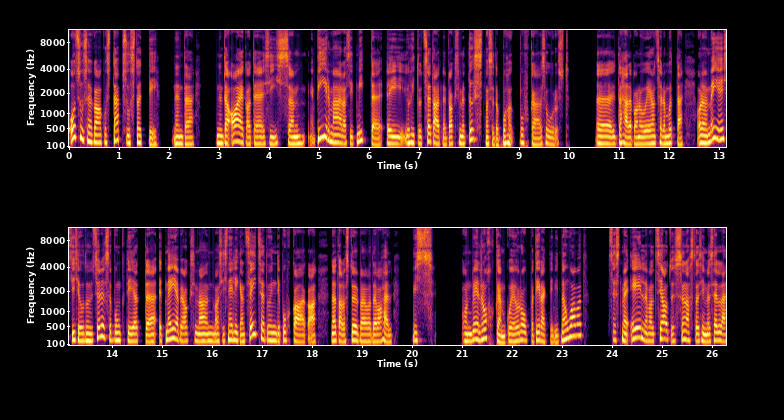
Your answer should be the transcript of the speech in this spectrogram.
otsusega, kus täpsustati nende nende aegade siis ähm, piirmäärasid, mitte ei juhitud seda, et me peaksime tõstma seda puh-, puhkeaja suurust tähelepanu ei olnud selle mõte. oleme meie Eestis jõudnud sellesse punkti, et, et meie peaksime andma siis nelikümmend seitse tundi puhkeaega nädalas tööpäevade vahel, mis on veel rohkem, kui Euroopa direktiivid nõuavad, sest me eelnevalt seaduses sõnastasime selle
